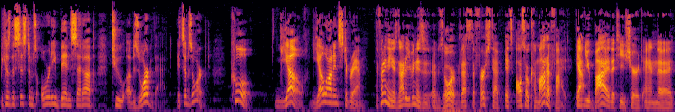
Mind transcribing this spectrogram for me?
because the system's already been set up to absorb that. It's absorbed. Cool. Yell. Yell on Instagram. The funny thing is, not even is it absorbed. That's the first step. It's also commodified. Yeah. Then you buy the T-shirt and the.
